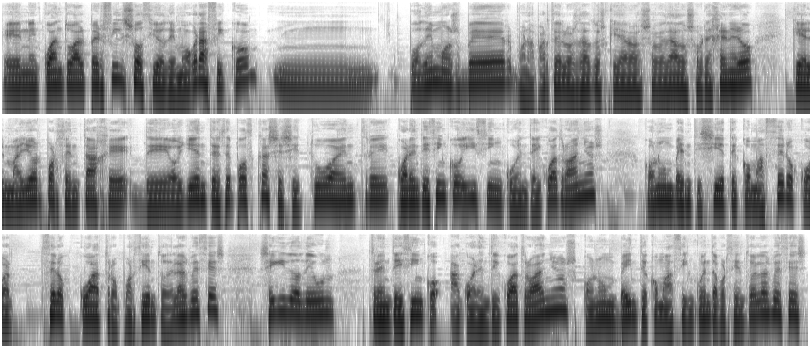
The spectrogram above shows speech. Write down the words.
En cuanto al perfil sociodemográfico, mm, podemos ver, bueno, aparte de los datos que ya os he dado sobre género, que el mayor porcentaje de oyentes de podcast se sitúa entre 45 y 54 años, con un 27,04% de las veces, seguido de un 35 a 44 años con un 20,50% de las veces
